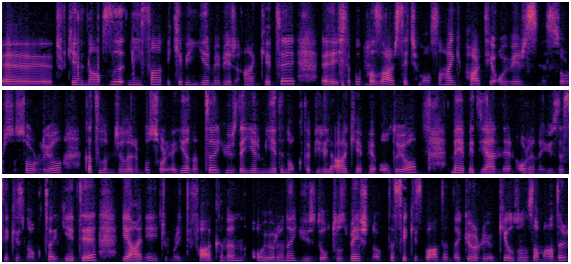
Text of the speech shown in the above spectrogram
e, Türkiye'nin nabzı Nisan 2021 anketi. E, işte bu pazar seçim olsa hangi partiye oy verirsiniz sorusu soruluyor. Katılımcıların bu soruya yanıtı %27.1 ile AKP oluyor. MHP diyenlerin oranı %8.7 yani Cumhur İttifakı'nın oy oranı %35.8 bandında görülüyor ki uzun zamandır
